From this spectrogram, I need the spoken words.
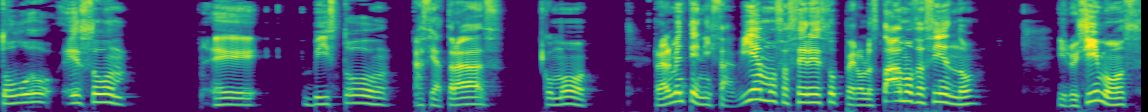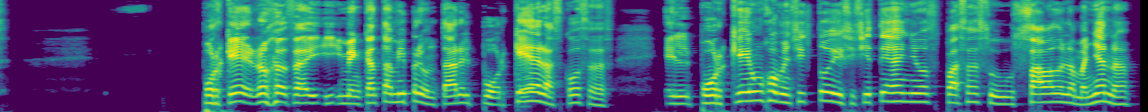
Todo eso eh, visto hacia atrás, como realmente ni sabíamos hacer eso, pero lo estábamos haciendo y lo hicimos. ¿Por qué? ¿No? O sea, y, me encanta a mí preguntar el por qué de las cosas. El por qué un jovencito de 17 años pasa su sábado en la mañana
